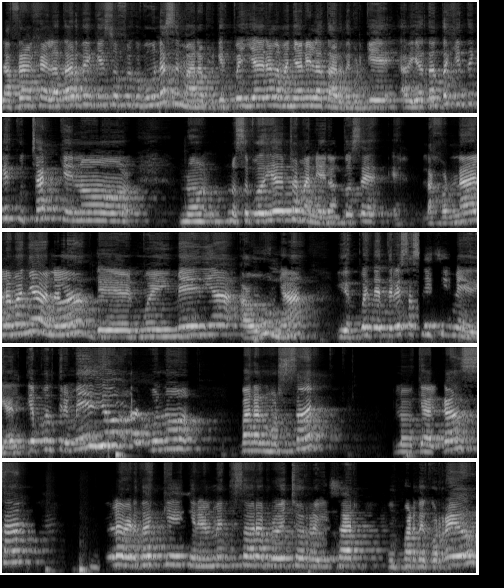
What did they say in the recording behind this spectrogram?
La franja de la tarde, que eso fue como una semana, porque después ya era la mañana y la tarde, porque había tanta gente que escuchar que no, no, no, se podía de otra manera. Entonces, eh, la jornada de la mañana, de nueve y media a una, y después de tres a seis y media. El tiempo entre medio, algunos van a almorzar, los que alcanzan. Yo la verdad es que generalmente ahora aprovecho de revisar un par de correos,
